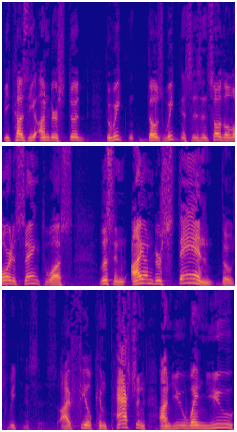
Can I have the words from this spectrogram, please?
because he understood weak, those weaknesses. And so the Lord is saying to us, listen, I understand those weaknesses. I feel compassion on you when you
